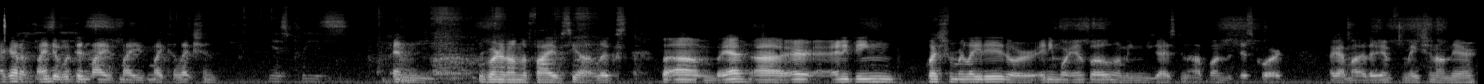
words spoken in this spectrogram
I gotta find it within my, my, my collection Yes, please. and run it on the five, see how it looks. But um, but yeah, uh, er, anything question related or any more info? I mean, you guys can hop on the Discord. I got my other information on there.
